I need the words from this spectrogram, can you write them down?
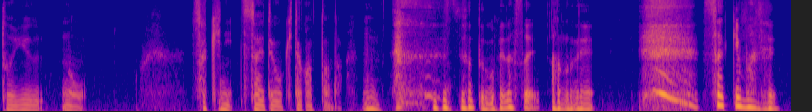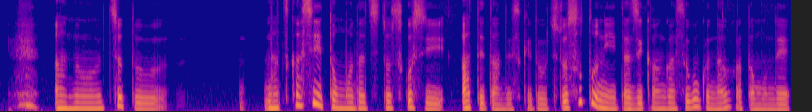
というのを先に伝えておきたかったんだ。うん、ちょっとごめんなさい。あのねさっきまであのちょっと懐かしい友達と少し会ってたんですけどちょっと外にいた時間がすごく長かったもんで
